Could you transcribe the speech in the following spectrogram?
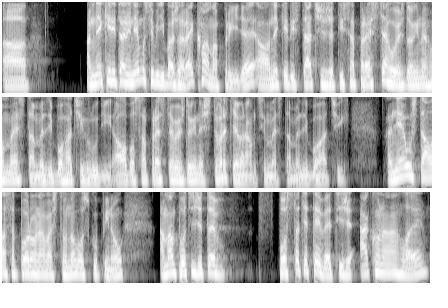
A a niekedy to ani nemusí byť iba, že reklama príde, ale niekedy stačí, že ty sa presťahuješ do iného mesta medzi bohatších ľudí, alebo sa presťahuješ do inej štvrte v rámci mesta medzi bohatších. A neustále sa porovnávaš s tou novou skupinou a mám pocit, že to je v podstate tej veci, že ako náhle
